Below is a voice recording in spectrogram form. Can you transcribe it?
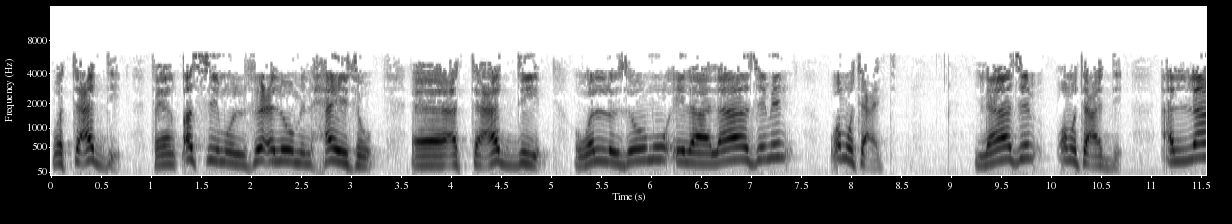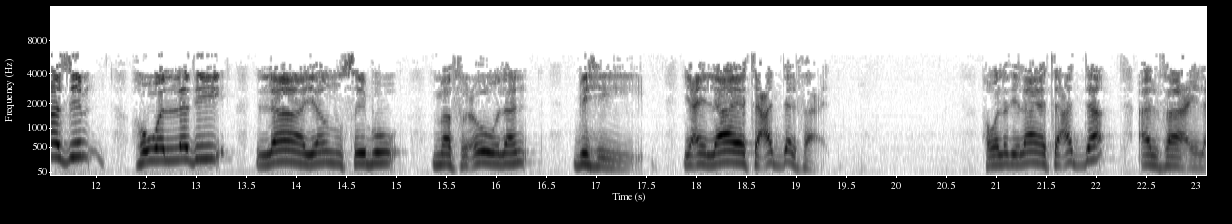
والتعدي. فينقسم الفعل من حيث آه، التعدي واللزوم إلى لازم ومتعدي. لازم ومتعدي. اللازم هو الذي لا ينصب مفعولا به. يعني لا يتعدى الفاعل. هو الذي لا يتعدى الفاعل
